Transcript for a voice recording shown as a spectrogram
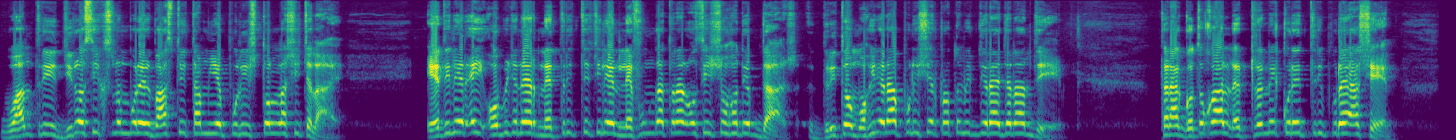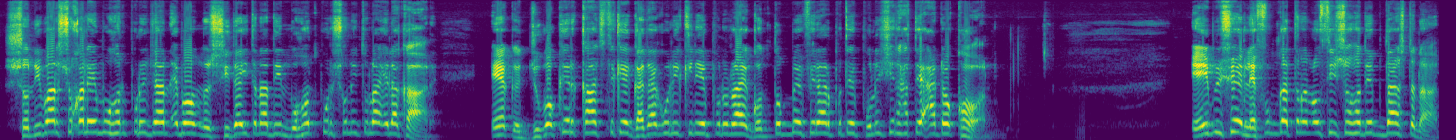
one three zero six নম্বরের বাসটি থামিয়ে পুলিশ তল্লাশি চালায়। এদিনের এই অভিযানের নেতৃত্বে ছিলেন লেফুঙ্গা থানার ওসি সহদেব দাস। ধৃত মহিলারা পুলিশের প্রাথমিক জেরায় জানান যে, তারা গতকাল ট্রেনে করে ত্রিপুরায় আসেন। শনিবার সকালে মোহনপুরে যান এবং সিদাই থানাধীন মোহনপুর শনিতলা এলাকার এক যুবকের কাছ থেকে গাঁজাগুলি কিনে পুনরায় গন্তব্যে ফেরার পথে পুলিশের হাতে আটক হন। এই বিষয়ে লেফুঙ্গা থানার ওসি সহদেব দাস জানান,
